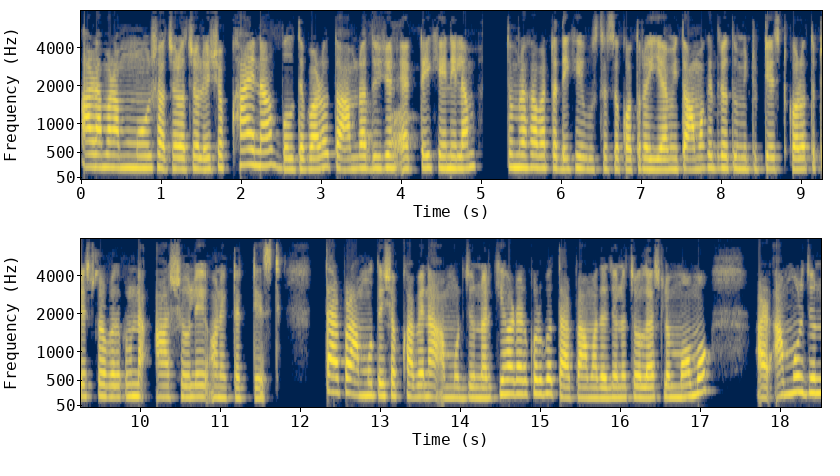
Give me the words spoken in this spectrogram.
আর আমার আম্মু সচরাচর এসব খায় না, বলতে পারো। তো আমরা দুইজন একটাই খেয়ে নিলাম। তোমরা খাবারটা দেখেই বুঝতেছো কতটা ইয়ামি তো আমাকে দিলে তুমি একটু টেস্ট করো। তো টেস্ট করার পর না, আসলে অনেকটা টেস্ট তারপর আম্মু তো এসব খাবে না। আম্মুর জন্য আর কি অর্ডার করব? তারপর আমাদের জন্য চলে আসলো মোমো। আর আম্মুর জন্য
